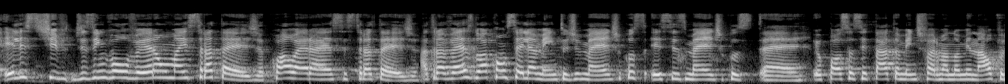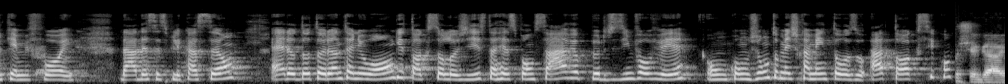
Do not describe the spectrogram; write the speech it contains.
eles te- desenvolveram uma estratégia. Qual era essa estratégia? Através do aconselhamento de médicos, esses médicos, é, eu posso citar também de forma nominal, porque me foi dada essa explicação, era o Dr. Anthony Wong, toxicologista, responsável por desenvolver um conjunto medicamentoso atóxico chegar a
